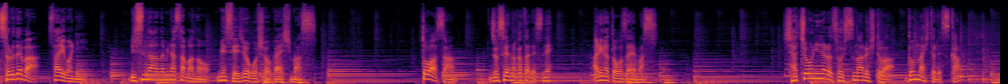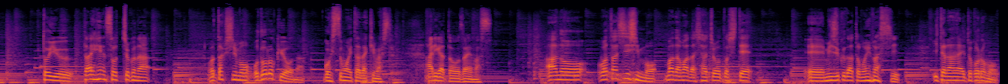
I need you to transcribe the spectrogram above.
それでは最後にリスナーの皆様のメッセージをご紹介します。とわさん女性の方ですね。ありがとうございます。社長になる素質のある人はどんな人ですか？という大変率直な私も驚くようなご質問いただきました。ありがとうございます。あの私自身もまだまだ社長として、えー、未熟だと思いますし至らないところも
